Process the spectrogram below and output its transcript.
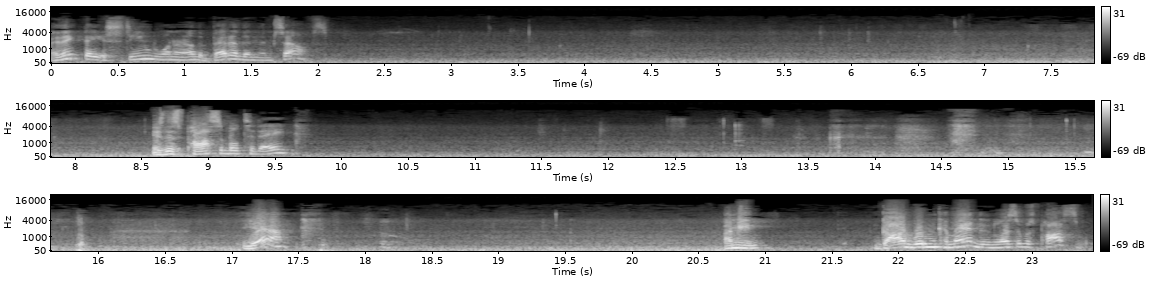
I think they esteemed one another better than themselves. Is this possible today? yeah. I mean, God wouldn't command it unless it was possible.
